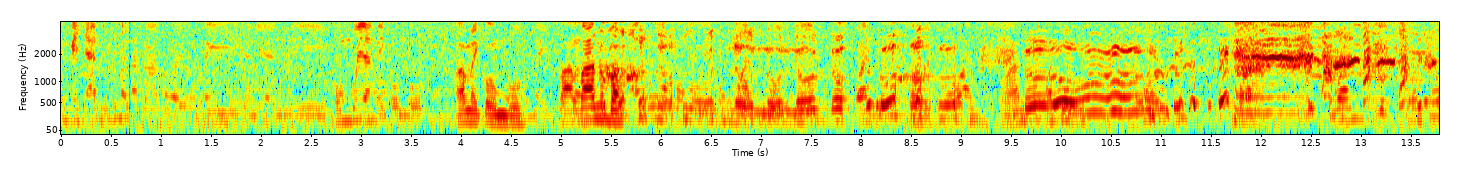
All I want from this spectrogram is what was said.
yung ganyan, hindi man ano kayo, may ano yan, may combo yan, may combo. Ah, may combo. Oo, may- Pa paano ba? Ang unang combo yung no, no, no, no. One, Okay. one, One. one, two, one, two, one, one, one, two.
